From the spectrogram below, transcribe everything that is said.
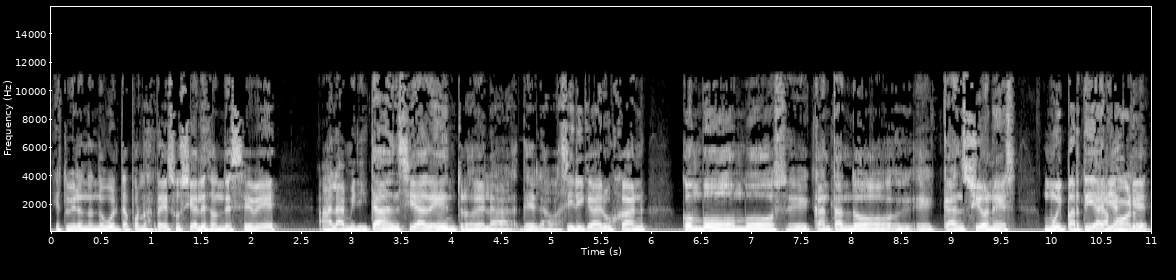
que estuvieron dando vuelta por las redes sociales donde se ve a la militancia dentro de la, de la Basílica de Luján con bombos, eh, cantando eh, canciones muy partidarias que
